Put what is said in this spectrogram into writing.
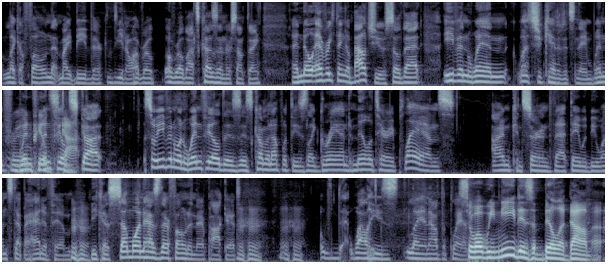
like a phone that might be their you know a, ro- a robot's cousin or something and know everything about you so that even when what's your candidate's name? Winfield Winfield Scott. Scott. So even when Winfield is is coming up with these like grand military plans, I'm concerned that they would be one step ahead of him Mm-hmm. because someone has their phone in their pocket while he's laying out the plan. So what we need is a Bill Adama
